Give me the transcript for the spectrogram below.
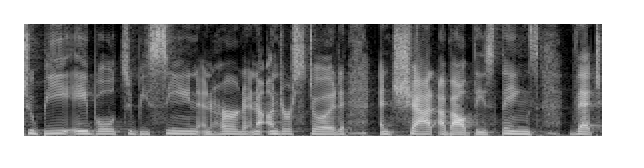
to be able to be seen and heard and understood and chat about these things that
